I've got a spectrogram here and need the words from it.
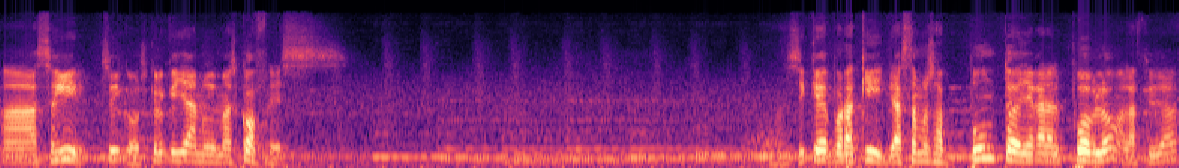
A seguir, chicos. Creo que ya no hay más cofres. Así que por aquí ya estamos a punto de llegar al pueblo, a la ciudad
